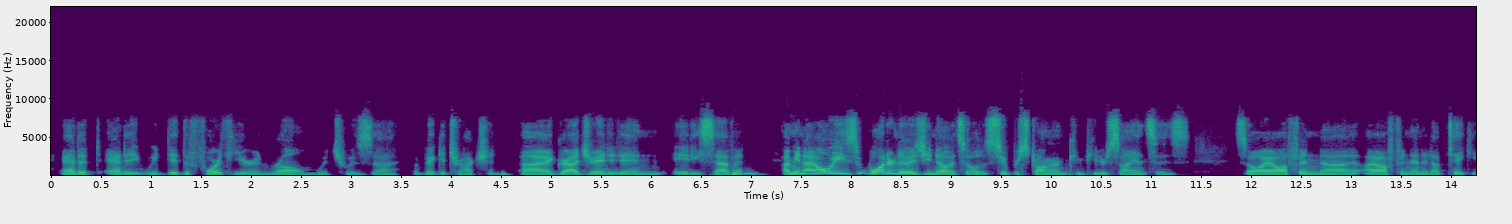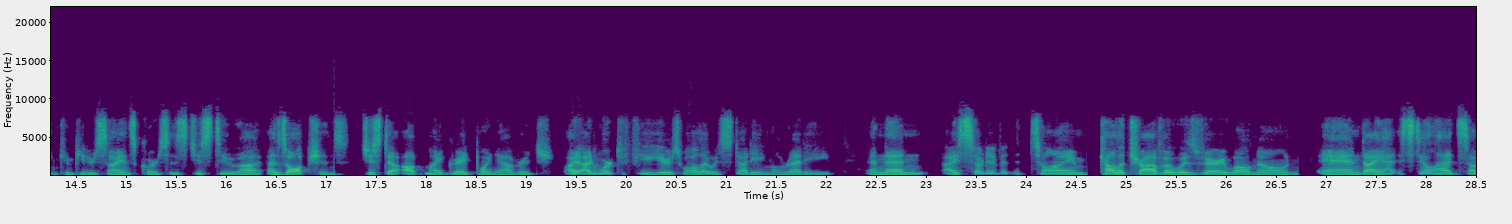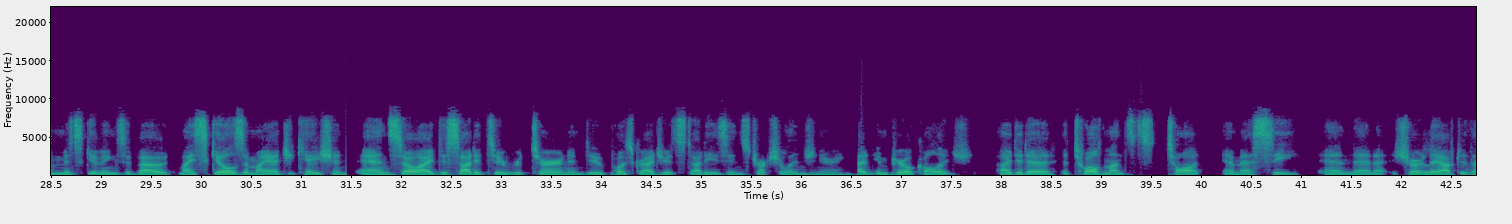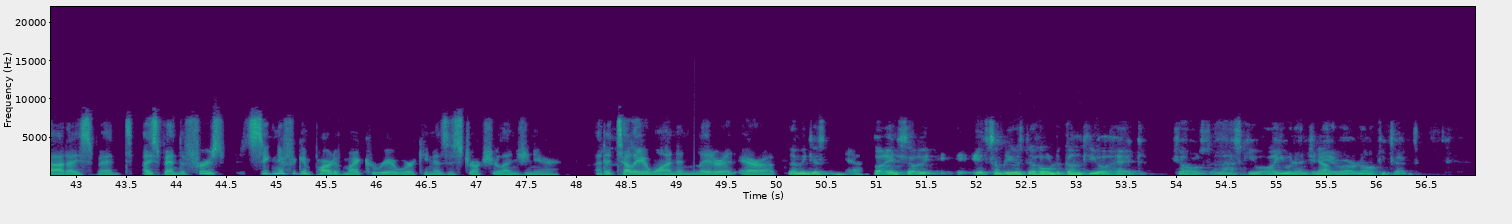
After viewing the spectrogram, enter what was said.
And it and it, we did the fourth year in Rome, which was uh, a big attraction. I graduated in '87. I mean, I always Waterloo, as you know, it's super strong on computer sciences. So I often uh, I often ended up taking computer science courses just to uh, as options, just to up my grade point average. I, would worked a few years while I was studying already, and then I sort of at the time, Calatrava was very well known. And I still had some misgivings about my skills and my education. And so I decided to return and do postgraduate studies in structural engineering at Imperial College. I did a, a 12 months taught MSc and then uh, shortly after that i spent i spent the first significant part of my career working as a structural engineer at Atelier One and later at Arup. Let me just yeah. But in. So, if somebody was to hold a gun to your head, Charles, and ask you, "Are you an engineer or an architect?"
